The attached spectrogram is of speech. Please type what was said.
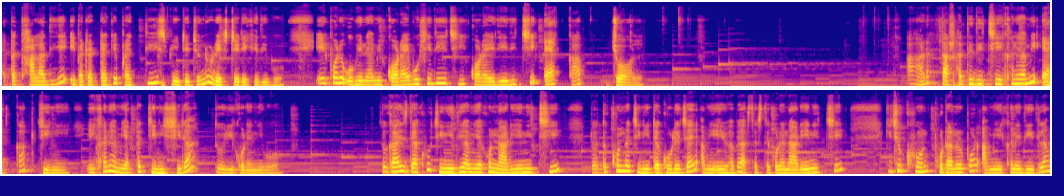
একটা থালা দিয়ে এই ব্যাটারটাকে প্রায় তিরিশ মিনিটের জন্য রেস্টে রেখে দিব। এরপরে ওভেনে আমি কড়াই বসিয়ে দিয়েছি। কড়াইয়ে দিয়ে দিচ্ছি এক কাপ জল। আর তার সাথে দিচ্ছি এখানে আমি এক কাপ চিনি। এখানে আমি একটা চিনির শিরা তৈরি করে নিব। তো গাইজ দেখো চিনি দিয়ে আমি এখন নাড়িয়ে নিচ্ছি। যতক্ষণ না চিনিটা গলে যায়, আমি এইভাবে আস্তে আস্তে করে নাড়িয়ে নিচ্ছি। কিছুক্ষণ ফোটানোর পর আমি এখানে দিয়ে দিলাম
